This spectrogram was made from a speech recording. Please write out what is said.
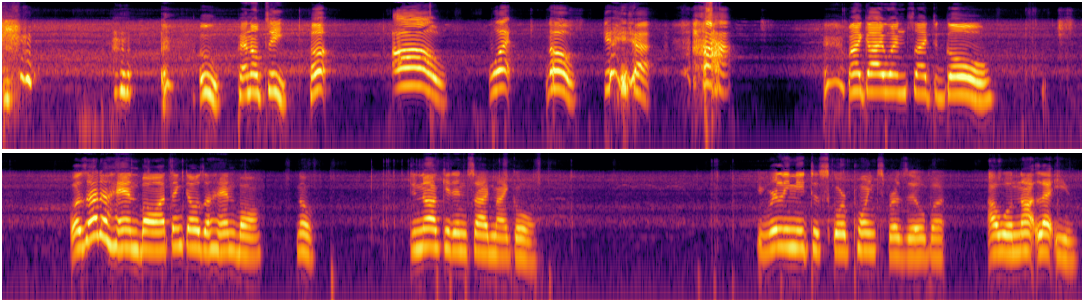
Ooh, penalty. Huh? Oh! What? No! Give me that! Ha! My guy went inside the goal. Was that a handball? I think that was a handball. No. Do not get inside my goal. You really need to score points, Brazil, but I will not let you.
